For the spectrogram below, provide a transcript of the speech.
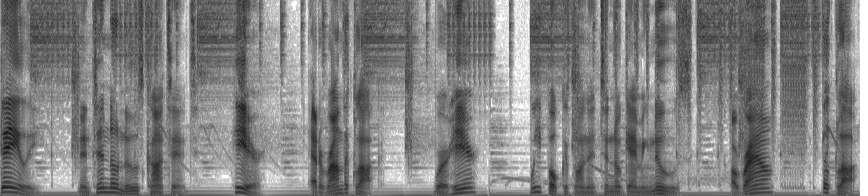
daily Nintendo news content here at Around the Clock. We're here we focus on Nintendo gaming news around the clock.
